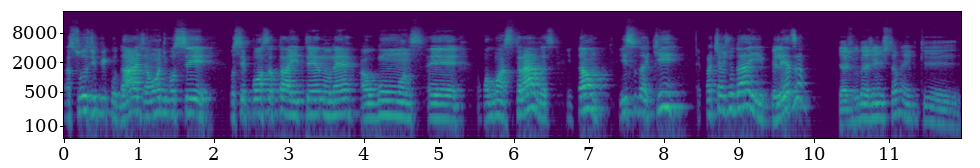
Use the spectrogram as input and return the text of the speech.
nas suas dificuldades, aonde você você possa estar tá aí tendo, né, algumas é, algumas travas. Então, isso daqui é para te ajudar aí, beleza? E ajuda a gente também, porque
